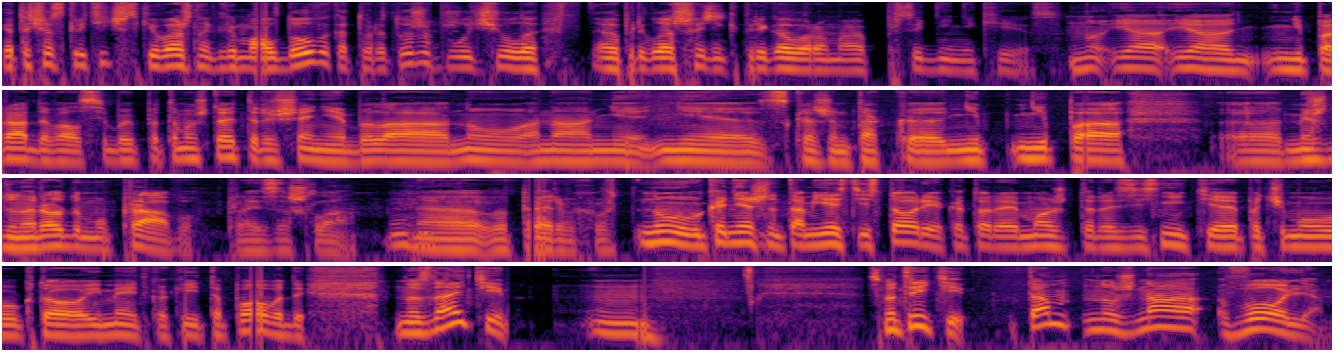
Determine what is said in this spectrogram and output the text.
Это сейчас критически важно для Молдовы, которая тоже получила э, приглашение к переговорам о присоединении к ЕС. Ну, я, я не порадовался бы, потому что это решение было, ну, она не, не скажем так, э, не, не по Э, международному праву произошла, uh-huh. во-первых. Ну, конечно, там есть история, которая может разъяснить, э, почему кто имеет какие-то поводы. Но знаете, смотрите, там нужна воля.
